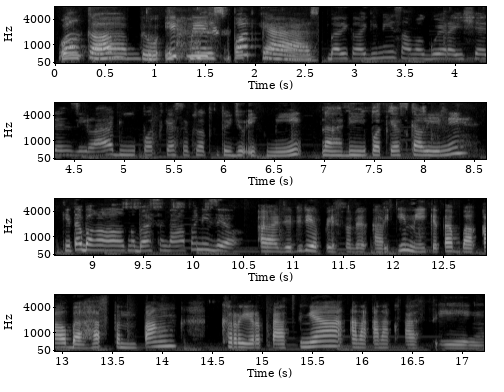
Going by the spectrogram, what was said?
Welcome to ICMI's podcast. Balik lagi nih sama gue Raisya dan Zila di podcast episode ke-7 ICMI. Nah, di podcast kali ini kita bakal ngebahas tentang apa nih, Zil? Uh, jadi di episode kali ini kita bakal bahas tentang career path-nya anak-anak sasing.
